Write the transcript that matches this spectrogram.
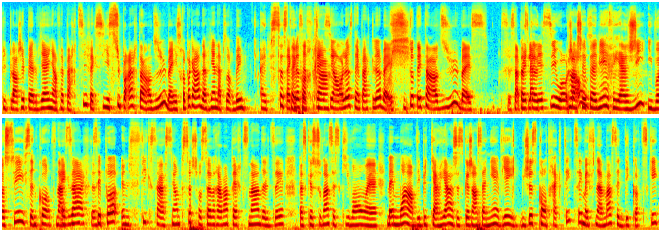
Puis le plancher pelvien, il en fait partie. Fait que s'il est super tendu, ben il sera pas capable de rien absorber. Et puis ça, Fait c'est que là, cette important. pression-là, cet impact-là, ben si tout est tendu, ben ça peut Parce être la vessie ou autre plancher chose. pelvien réagit, il va suivre, c'est une coordination. Exact. C'est pas une fixation. Puis ça, je trouve ça vraiment pertinent de le dire parce que souvent, c'est ce qu'ils vont. euh, même moi, en début de carrière, c'est ce que j'enseignais, viens juste contracter, tu sais, mais finalement, c'est de décortiquer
